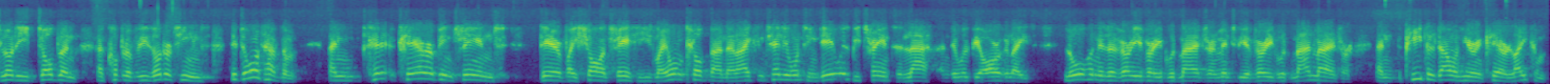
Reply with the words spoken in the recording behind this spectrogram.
bloody Dublin, a couple of these other teams, they don't have them. And Clare are being trained there by Sean Treacy. He's my own clubman, and I can tell you one thing: they will be trained to last, and they will be organised. Lohan is a very, very good manager and meant to be a very good man manager, and the people down here in Clare like him.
